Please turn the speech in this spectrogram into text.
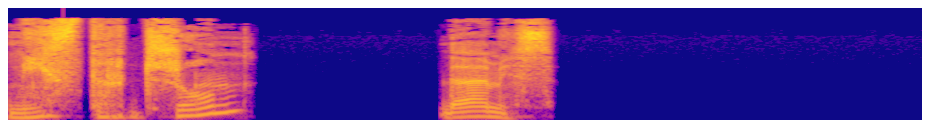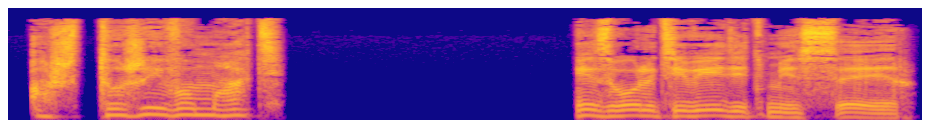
Мистер Джон? Да, мисс. А что же его мать? Изволите видеть, мисс Сейер,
